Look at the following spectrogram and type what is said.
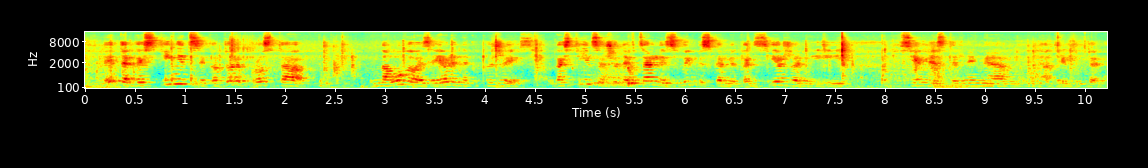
– это гостиницы, которые просто налоговой заявлены как ИЖС. Гостиницы совершенно официальные с выписками, консьержами и всеми остальными атрибутами.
